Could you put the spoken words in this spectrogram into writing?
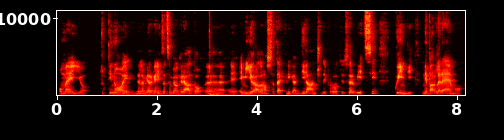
o meglio, tutti noi della mia organizzazione abbiamo creato eh, e, e, migliorato la nostra tecnica di lancio dei prodotti e servizi, quindi ne parleremo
